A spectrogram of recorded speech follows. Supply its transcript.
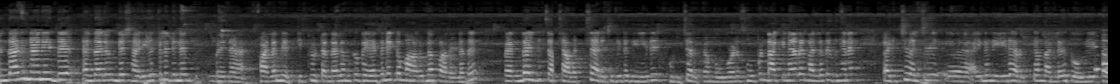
എന്തായാലും ഞാൻ ഇത് എന്തായാലും എന്റെ ശരീരത്തിൽ ഇതിന്റെ പിന്നെ ഫലം എത്തിക്കൂട്ടെ എന്തായാലും നമുക്ക് വേദനയൊക്കെ മാറുന്ന പറയണത്. അപ്പൊ എന്തായാലും ഇത് നീര് കുടിച്ചിറക്കാൻ പോവുകയാണ്. സൂപ്പ് ഉണ്ടാക്കില്ലാതെ നല്ലത് ഇതിങ്ങനെ കടിച്ചു വലിച്ച് അതിന്റെ നീര് ഇറക്കാൻ നല്ലത് തോന്നിയിട്ടോ.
